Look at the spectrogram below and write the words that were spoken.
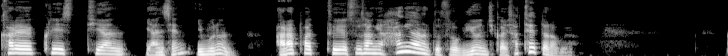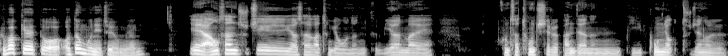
카레 크리스티안 얀센 이분은 아라파트의 수상에 항의하는 뜻으로 위원직까지 사퇴했더라고요. 그 밖에 또 어떤 분이 있죠, 용무장님? 예, 아웅산 수지 여사 같은 경우는 그 미얀마의 군사 통치를 반대하는 비폭력 투쟁을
